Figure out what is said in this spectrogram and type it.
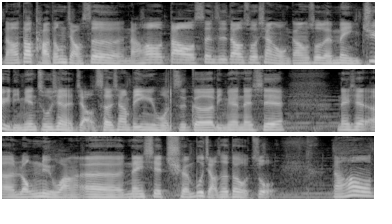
然后到卡通角色，然后到甚至到说像我们刚刚说的美剧里面出现的角色，像《冰与火之歌》里面那些那些呃龙女王呃那些全部角色都有做，然后。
